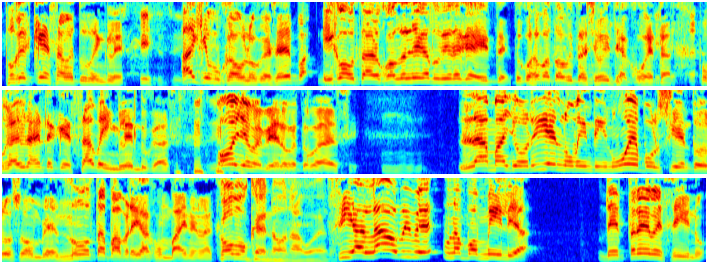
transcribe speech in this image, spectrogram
Porque ¿qué sabes tú de inglés? Sí, sí. Hay que buscar uno que sepa. Y contar, cuando él llega tú tienes que irte. Tú coges para tu habitación y te acuestas. Porque hay una gente que sabe inglés en tu casa. Óyeme bien lo que te voy a decir. La mayoría, el 99% de los hombres no está para bregar con vaina en la casa. ¿Cómo que no, Nagüero? Si al lado vive una familia de tres vecinos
